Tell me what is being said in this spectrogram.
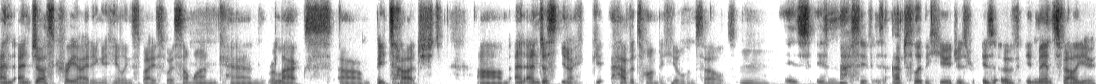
and and just creating a healing space where someone can relax, um, be touched, um, and and just you know get, have a time to heal themselves Mm. is is massive, is absolutely huge, is is of immense value,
